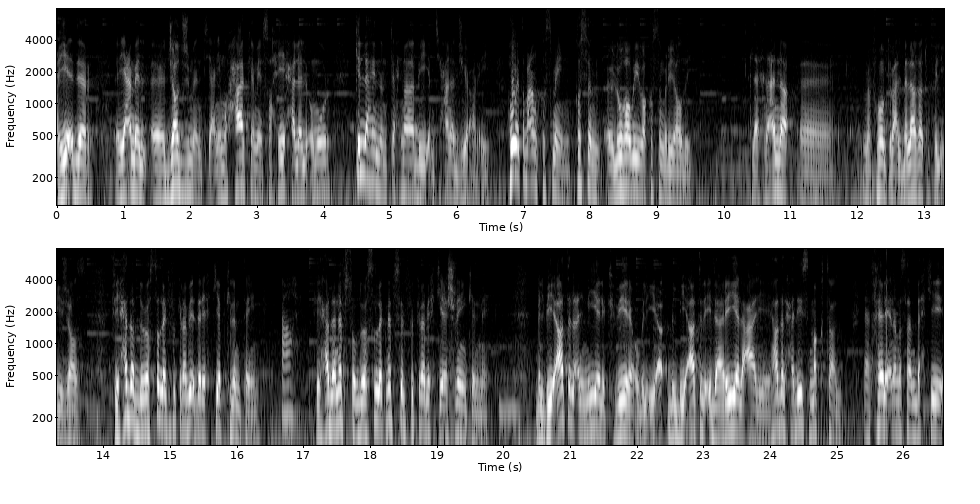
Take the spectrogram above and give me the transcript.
يقدر يعمل judgment يعني محاكمة صحيحة للأمور. كلها هي بنمتحنها بامتحان ال GRE هو طبعا قسمين قسم لغوي وقسم رياضي. هلا إحنا عندنا آه، مفهوم تبع البلاغة وفي الإيجاز. في حدا بده يوصل لك فكرة بيقدر يحكيها بكلمتين. صح. في حدا نفسه بده يوصل لك نفس الفكرة بيحكي 20 كلمة. بالبيئات العلمية الكبيرة وبالبيئات الإدارية العالية هذا الحديث مقتل. يعني تخيلي أنا مثلا بحكي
